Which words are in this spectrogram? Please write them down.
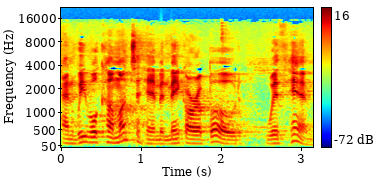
and we will come unto him and make our abode with him.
